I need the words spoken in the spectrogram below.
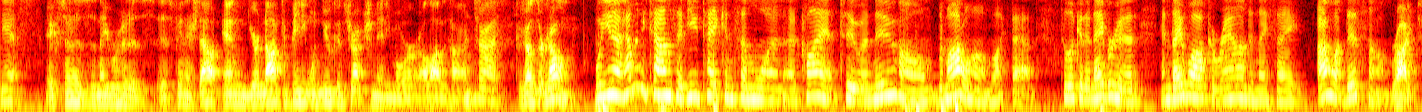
Yes. as soon as the neighborhood is, is finished out and you're not competing with new construction anymore a lot of times That's right. because they're gone Well, you know, how many times have you taken someone, a client, to a new home, the model home like that, to look at a neighborhood, and they walk around and they say, "I want this home," right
